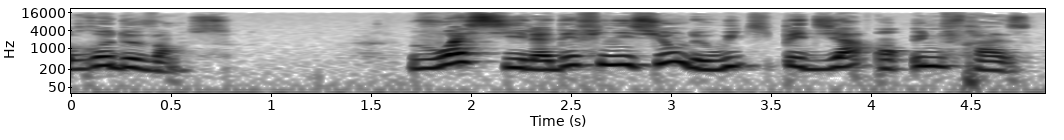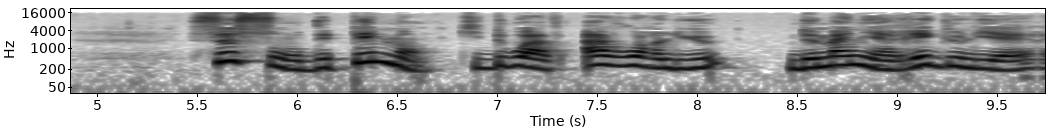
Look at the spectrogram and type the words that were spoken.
redevance. Voici la définition de Wikipédia en une phrase. Ce sont des paiements qui doivent avoir lieu de manière régulière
